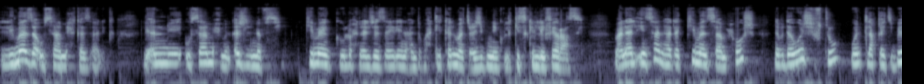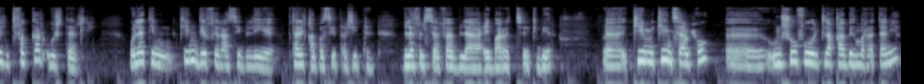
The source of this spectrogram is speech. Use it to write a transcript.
لماذا أسامح كذلك؟ لأني أسامح من أجل نفسي. كما يقولوا إحنا الجزائريين عندهم واحد الكلمة تعجبني يقول لك يسكن لي في راسي. معناها الإنسان هذا كيما نسامحوش نبدأ وين شفتو؟ وين تلاقيت به؟ نتفكر واش دار لي. ولكن كي ندير في راسي بلي بطريقة بسيطة جدا بلا فلسفة بلا عبارات كبيره آه، كي كي نسامحوا آه، ونشوفوا نتلاقى به مرة تانية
